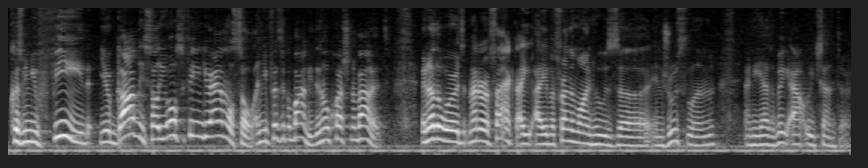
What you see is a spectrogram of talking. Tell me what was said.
Because when you feed your godly soul, you're also feeding your animal soul and your physical body. There's no question about it. In other words, matter of fact, I, I have a friend of mine who's uh, in Jerusalem, and he has a big outreach center,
